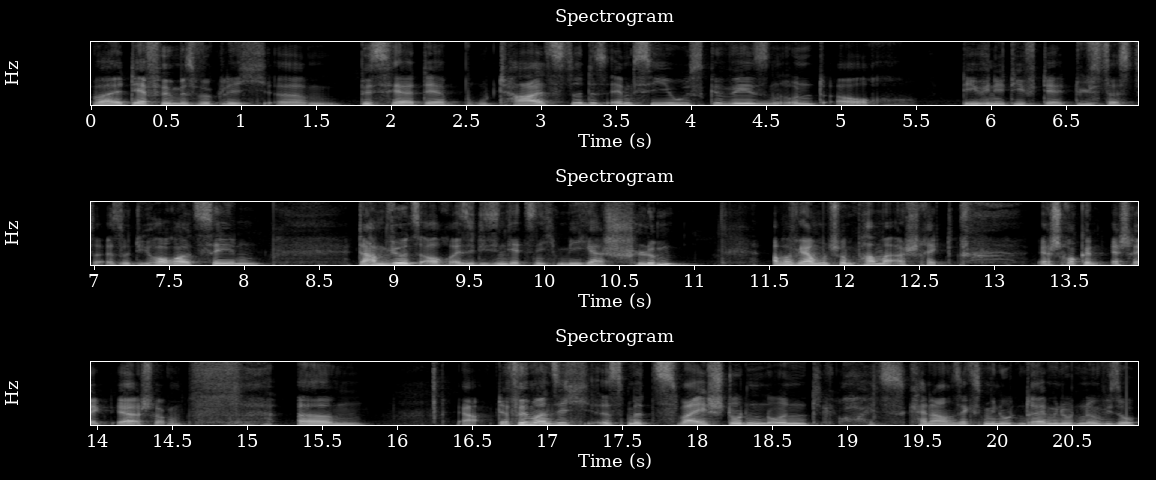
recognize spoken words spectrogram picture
weil der Film ist wirklich ähm, bisher der brutalste des MCUs gewesen und auch definitiv der düsterste. Also die Horrorszenen, da haben wir uns auch, also die sind jetzt nicht mega schlimm, aber wir haben uns schon ein paar Mal erschreckt. erschrocken, erschreckt, ja, erschrocken. Ähm, ja, der Film an sich ist mit zwei Stunden und, oh, jetzt, keine Ahnung, sechs Minuten, drei Minuten irgendwie so,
